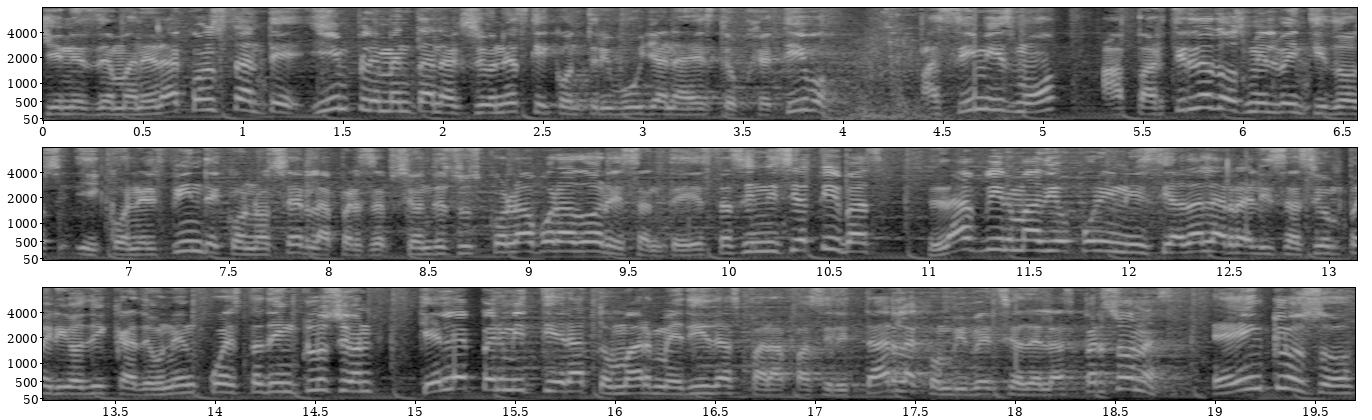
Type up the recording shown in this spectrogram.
quienes de manera constante implementan acciones que contribuyan a este objetivo. Asimismo, a partir de 2022 y con el fin de conocer la percepción de sus colaboradores ante estas iniciativas, la firma dio por iniciada la realización periódica de una encuesta de inclusión que le permitiera tomar medidas para facilitar la convivencia de las personas. E incluso,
